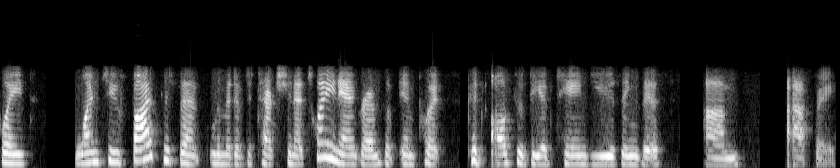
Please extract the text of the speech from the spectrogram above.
0.125% limit of detection at 20 nanograms of input could also be obtained using this um, assay.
